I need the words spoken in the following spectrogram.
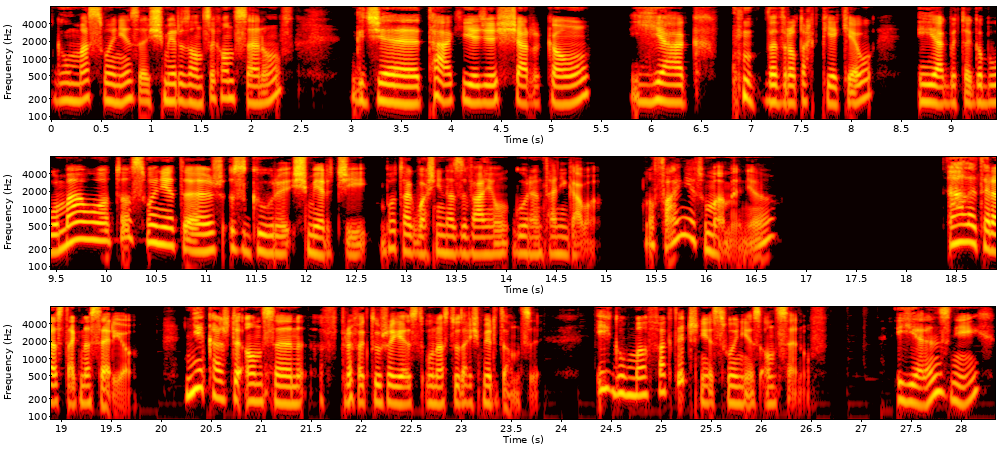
Guma słynie ze śmierdzących onsenów, gdzie tak jedzie siarką, jak we wrotach piekieł. I jakby tego było mało, to słynie też z góry śmierci, bo tak właśnie nazywają górę Tanigała. No fajnie tu mamy, nie? Ale teraz tak na serio. Nie każdy onsen w prefekturze jest u nas tutaj śmierdzący. I guma faktycznie słynie z onsenów. I jeden z nich,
